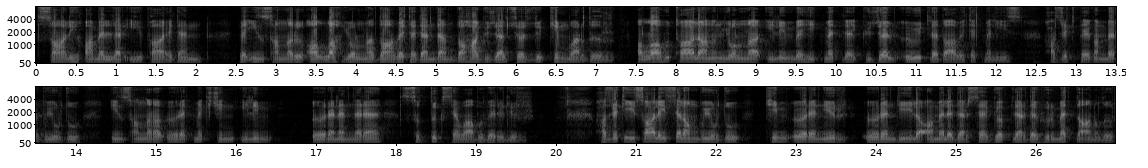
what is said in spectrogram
salih ameller ifa eden ve insanları Allah yoluna davet edenden daha güzel sözlü kim vardır? Allahu Teala'nın yoluna ilim ve hikmetle, güzel öğütle davet etmeliyiz. Hazreti Peygamber buyurdu, insanlara öğretmek için ilim öğrenenlere sıddık sevabı verilir. Hazreti İsa aleyhisselam buyurdu, kim öğrenir, öğrendiğiyle amel ederse göklerde hürmetle anılır.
